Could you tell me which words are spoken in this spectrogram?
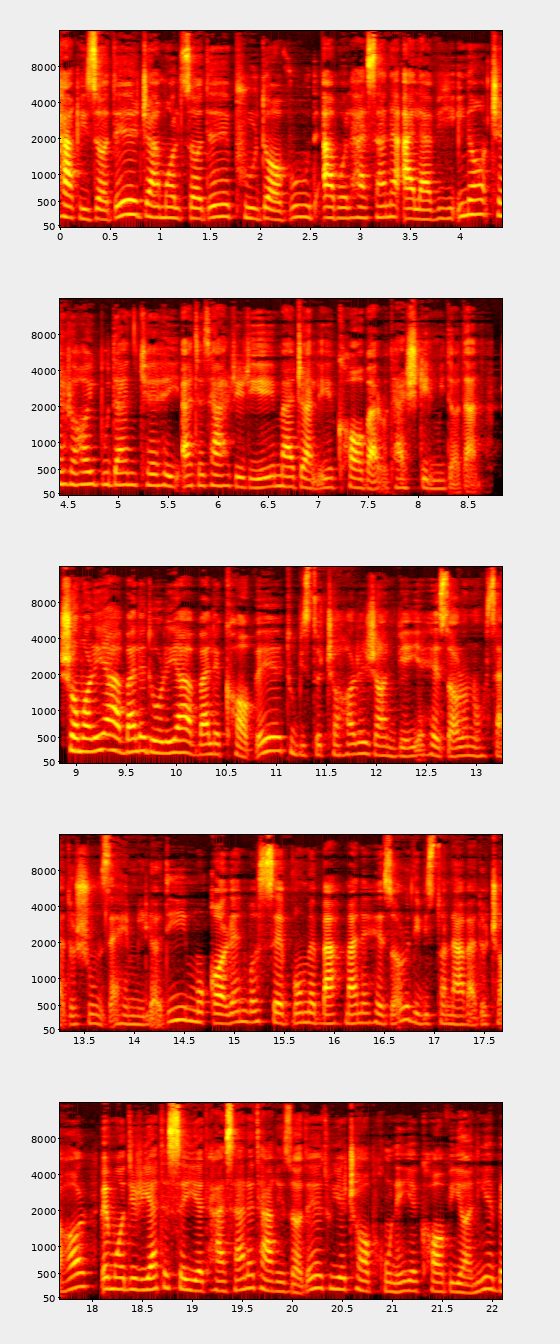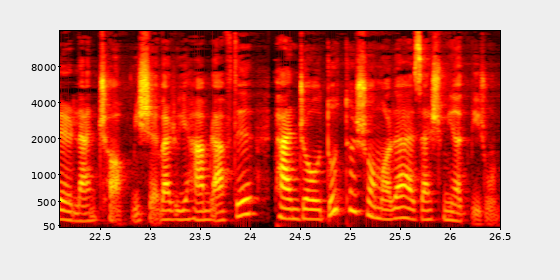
تقیزاده، جمالزاده، پورداوود، ابوالحسن علوی اینا چهرههایی بودند که هیئت تحریریه مجله کاوه رو تشکیل می‌دادند. شماره اول دوره اول کاوه تو 24 ژانویه 1916 میلادی مقارن با سوم بهمن 1294 به مدیریت سید حسن تقیزاده توی چاپخونه کاویانی برلن چاپ میشه و روی هم رفته 52 تا شماره ازش میاد بیرون.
